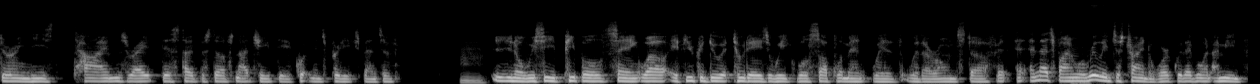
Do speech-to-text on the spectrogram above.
during these times, right? This type of stuff's not cheap. The equipment's pretty expensive. Mm. you know we see people saying well if you could do it two days a week we'll supplement with with our own stuff and, and that's fine we're really just trying to work with everyone i mean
